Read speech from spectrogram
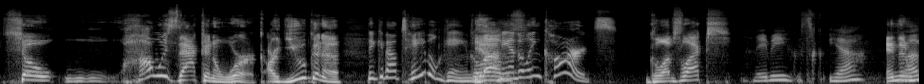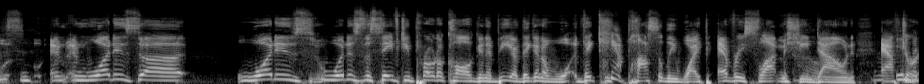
So how is that going to work? Are you going to Think about table games, Gloves. handling cards. gloves, Lex? maybe, yeah. And then, gloves and- and, and what is uh, what is what is the safety protocol going to be? Are they going to? They can't possibly wipe every slot machine down after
